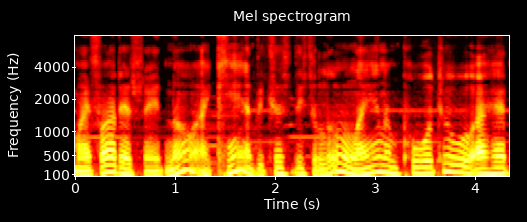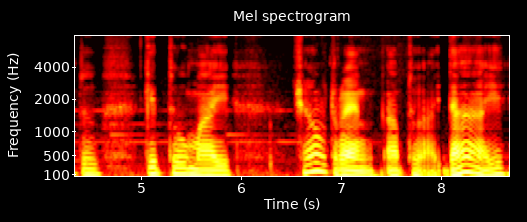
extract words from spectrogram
my father said, no, I can't because this little land, I'm poor too. I have to give to my children after I die.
